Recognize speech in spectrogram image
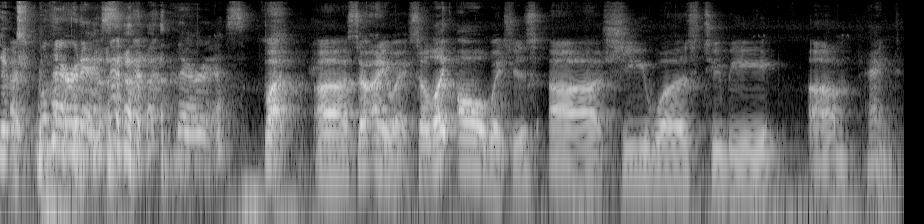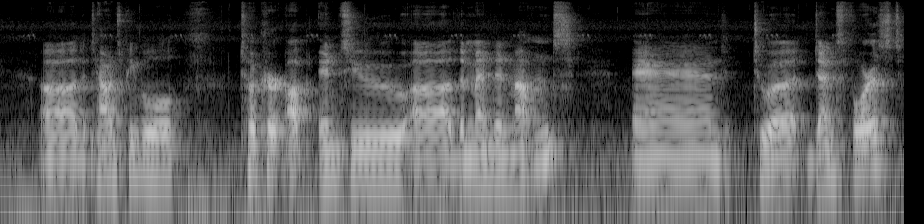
I- well, there it is. there it is. but, uh, so anyway, so like all witches, uh, she was to be um, hanged. Uh, the townspeople took her up into uh, the Mendon Mountains and to a dense forest,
